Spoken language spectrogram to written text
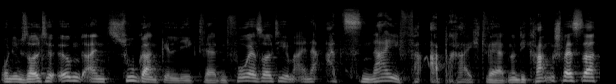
und ihm sollte irgendein Zugang gelegt werden. Vorher sollte ihm eine Arznei verabreicht werden. Und die Krankenschwester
